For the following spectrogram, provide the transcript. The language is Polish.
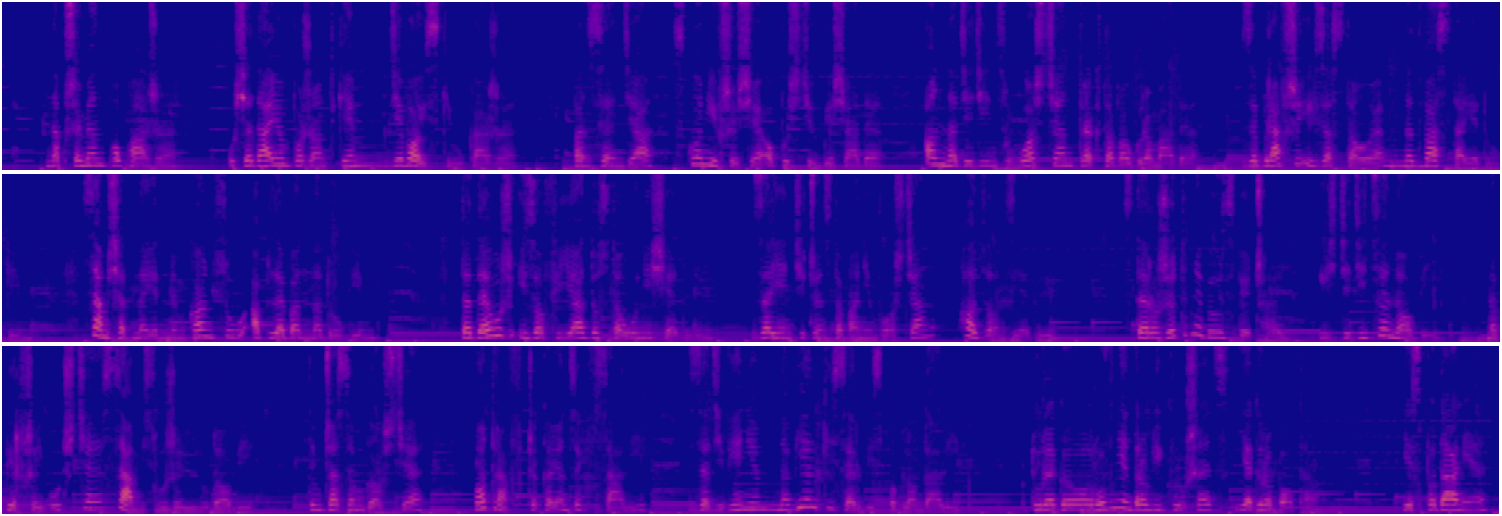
Na przemian po parze usiadają porządkiem, gdzie wojski ukaże. Pan sędzia, skłoniwszy się, opuścił biesiadę. On na dziedzińcu Włościan traktował gromadę. Zebrawszy ich za stołem, na dwa staje długim. Sam siadł na jednym końcu, a pleban na drugim. Tadeusz i Zofia do stołu nie siedli. Zajęci częstowaniem Włościan, chodząc jedli. Starożytny był zwyczaj, iż dziedzice nowi na pierwszej uczcie sami służyli ludowi. Tymczasem goście, potraw czekających w sali, z zadziwieniem na wielki serwis poglądali, którego równie drogi kruszec jak robota. Jest podanie,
